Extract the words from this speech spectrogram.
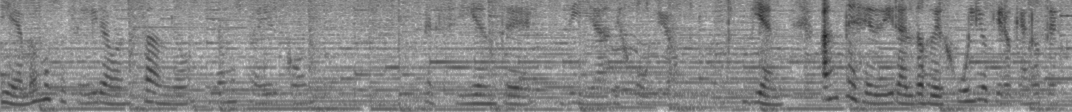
Bien, vamos a seguir avanzando y vamos a ir con el siguiente día de julio. Bien, antes de ir al 2 de julio quiero que anotes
